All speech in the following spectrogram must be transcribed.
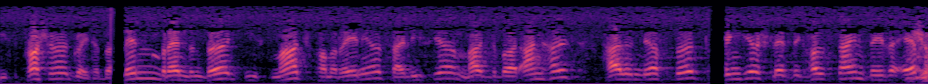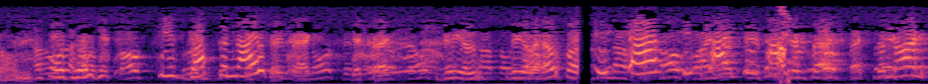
East Prussia, Greater Berlin, Brandenburg, East March, Pomerania, Silesia, Magdeburg-Anhalt, Halle-Merseburg, Thuringia, Schleswig-Holstein, Weser-Em, John. Hanover, Edward, he's got the knife. Get back. Get back. South, Neil, Neil, help us. He Nassau can't. South, He's Rhineland, trying to East, help. Get. The knife.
